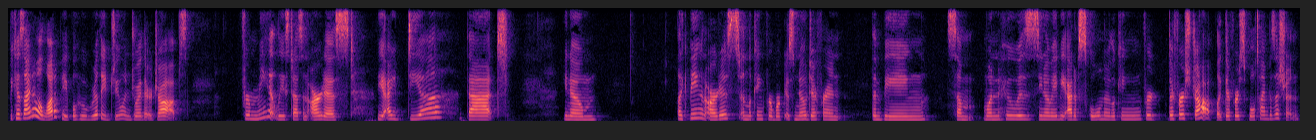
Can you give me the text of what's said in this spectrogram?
because I know a lot of people who really do enjoy their jobs. For me, at least as an artist, the idea that, you know, like being an artist and looking for work is no different than being someone who is, you know, maybe out of school and they're looking for their first job, like their first full time position,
